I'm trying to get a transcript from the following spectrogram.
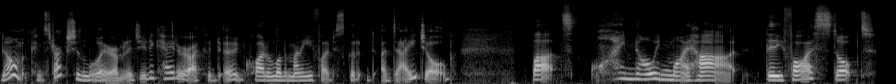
no, I'm a construction lawyer, I'm an adjudicator. I could earn quite a lot of money if I just got a day job. But I know in my heart that if I stopped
